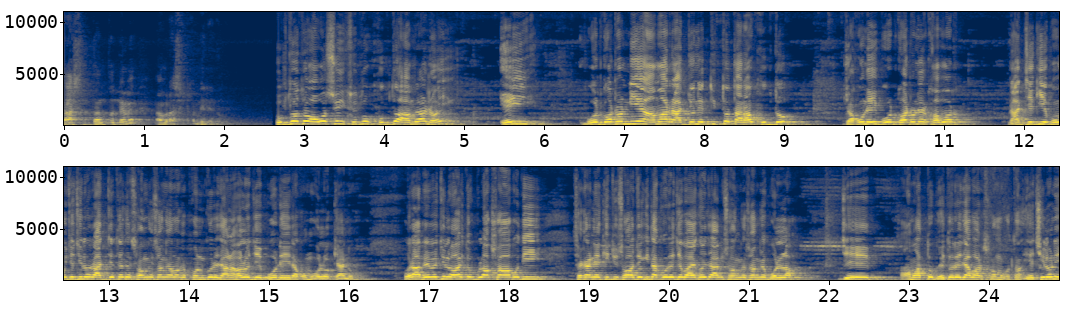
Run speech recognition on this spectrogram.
যা সিদ্ধান্ত নেবে, আমরা সেটা মেনে নেব। ক্ষুব্ধ তো অবশ্যই, শুধু ক্ষুব্ধ আমরা নয় এই বোর্ড গঠন নিয়ে আমার রাজ্য নেতৃত্ব তারাও ক্ষুব্ধ। যখন এই বোর্ড গঠনের খবর রাজ্যে গিয়ে পৌঁছেছিল, রাজ্য থেকে সঙ্গে সঙ্গে আমাকে ফোন করে জানা হলো যে বোর্ড এইরকম হলো কেন। ওরা ভেবেছিল হয়তো ব্লক সভাপতি সেখানে কিছু সহযোগিতা করেছে বা এ করেছে, আমি সঙ্গে সঙ্গে বললাম যে আমার তো ভেতরে যাওয়ার সমর্থন এ ছিল নি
